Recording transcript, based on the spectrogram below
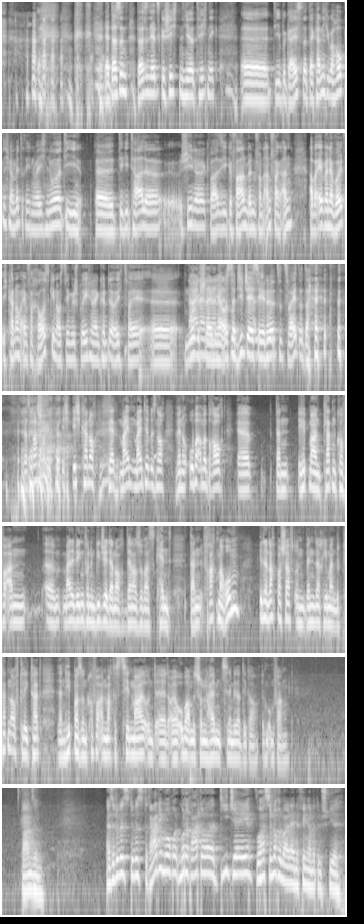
Ja, das sind, das sind jetzt Geschichten hier, Technik, äh, die begeistert. Da kann ich überhaupt nicht mehr mitreden, weil ich nur die äh, digitale äh, Schiene quasi gefahren bin von Anfang an. Aber ey, wenn ihr wollt, ich kann auch einfach rausgehen aus dem Gespräch und dann könnt ihr euch zwei äh, nein, nein, nein, hier aus der DJ-Szene zu zweit unterhalten. Das passt schon. Ich, ich kann noch, der, mein, mein Tipp ist noch, wenn ihr Oberarme braucht, äh, dann hebt mal einen Plattenkoffer an, äh, meinetwegen von dem DJ, der noch, der noch sowas kennt. Dann fragt mal rum in der Nachbarschaft und wenn noch jemand mit Platten aufgelegt hat, dann hebt mal so einen Koffer an, macht das zehnmal und äh, euer Oberarm ist schon einen halben Zentimeter dicker im Umfang. Wahnsinn. Also du bist, du bist Radiomoderator, DJ, wo hast du noch überall deine Finger mit im Spiel?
